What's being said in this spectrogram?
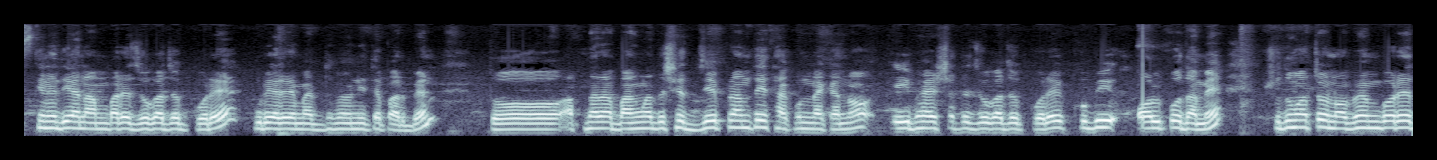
স্ক্রিনে দেওয়া নাম্বারে যোগাযোগ করে কুরিয়ারের মাধ্যমেও নিতে পারবেন। তো আপনারা বাংলাদেশের যে প্রান্তেই থাকুন না কেন, এই ভাইয়ের সাথে যোগাযোগ করে খুবই অল্প দামে, শুধুমাত্র নভেম্বরের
